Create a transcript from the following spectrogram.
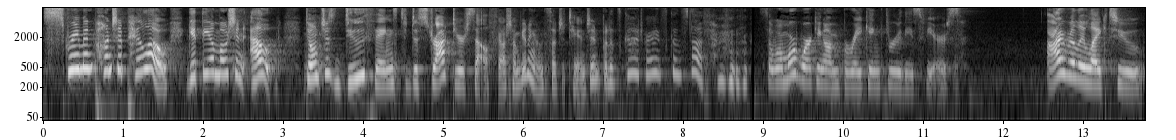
scream and punch a pillow. Get the emotion out. Don't just do things to distract yourself. Gosh, I'm getting on such a tangent, but it's good, right? It's good stuff. so, when we're working on breaking through these fears, I really like to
